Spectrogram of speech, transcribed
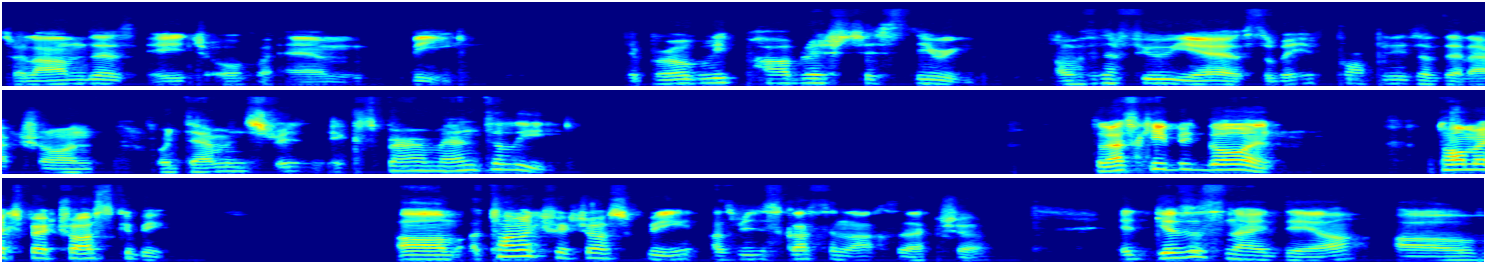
So lambda is h over mv. De Broglie published his theory, and within a few years, the wave properties of the electron were demonstrated experimentally. So let's keep it going. Atomic spectroscopy. Um, atomic spectroscopy, as we discussed in last lecture, it gives us an idea of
